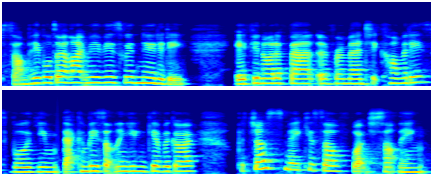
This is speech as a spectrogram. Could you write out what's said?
Some people don't like movies with nudity. If you're not a fan of romantic comedies, well, you that can be something you can give a go. But just make yourself watch something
